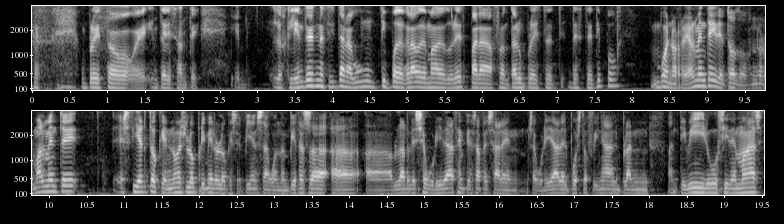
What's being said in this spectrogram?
un proyecto eh, interesante. Eh, ¿Los clientes necesitan algún tipo de grado de madurez para afrontar un proyecto de, de este tipo? Bueno, realmente hay de todo. Normalmente es cierto que no es lo primero lo que se piensa. Cuando empiezas a, hablar de seguridad, empiezas a pensar en seguridad del puesto final, en plan antivirus y demás,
